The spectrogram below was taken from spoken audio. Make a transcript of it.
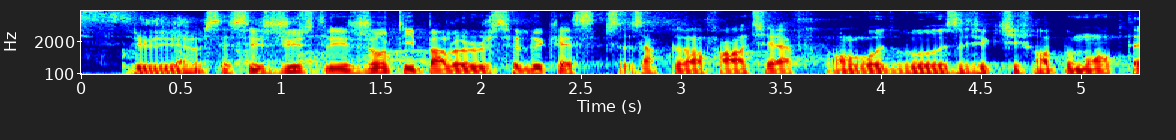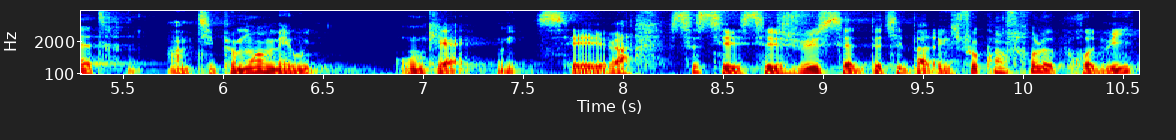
C'est juste les gens qui parlent au logiciel de caisse. Ça, représente un tiers, en gros, de vos effectifs, un peu moins peut-être. Un petit peu moins, mais oui. Ok. Oui, c'est c'est juste cette petite part. Il faut construire le produit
